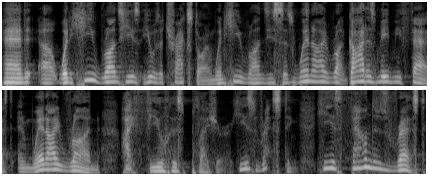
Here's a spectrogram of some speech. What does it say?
And uh, when he runs, he's, he was a track star. And when he runs, he says, When I run, God has made me fast. And when I run, I feel his pleasure. He is resting. He has found his rest,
